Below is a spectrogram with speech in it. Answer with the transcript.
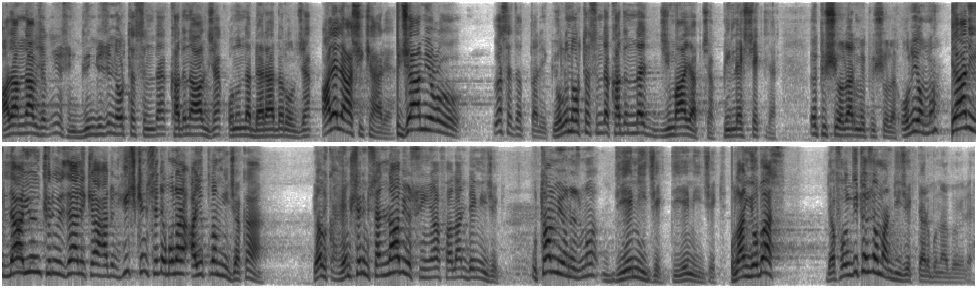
Adam ne yapacak biliyorsun? Gündüzün ortasında kadını alacak, onunla beraber olacak. Alel aşikare. Camiu vesetet tarik. Yolun ortasında kadınla cima yapacak, birleşecekler. Öpüşüyorlar mı öpüşüyorlar. Oluyor mu? Yani la yunkürü zâlike ahadun. Hiç kimse de buna ayıplamayacak ha. Ya hemşerim sen ne yapıyorsun ya falan demeyecek. Utanmıyorsunuz mu? Diyemeyecek, diyemeyecek. Ulan yobaz. Defol git o zaman diyecekler buna böyle.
